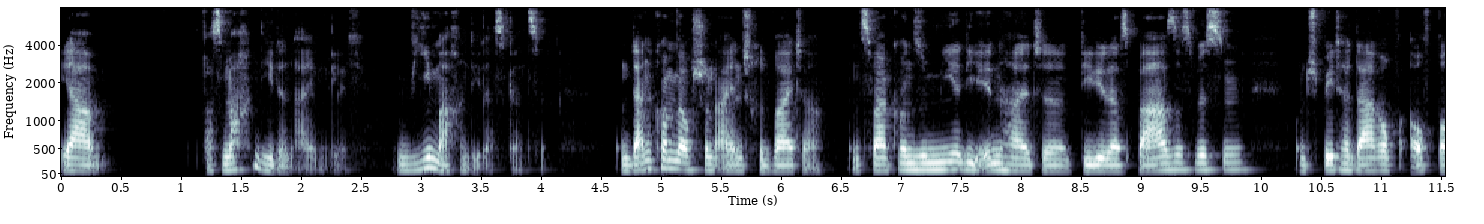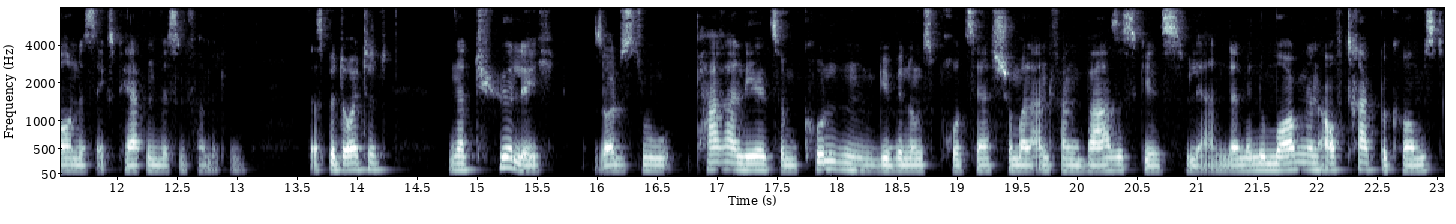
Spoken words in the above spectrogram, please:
ja, was machen die denn eigentlich? Wie machen die das Ganze? Und dann kommen wir auch schon einen Schritt weiter. Und zwar konsumier die Inhalte, die dir das Basiswissen und später darauf aufbauendes Expertenwissen vermitteln. Das bedeutet, natürlich solltest du parallel zum Kundengewinnungsprozess schon mal anfangen, Basiskills zu lernen. Denn wenn du morgen einen Auftrag bekommst,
